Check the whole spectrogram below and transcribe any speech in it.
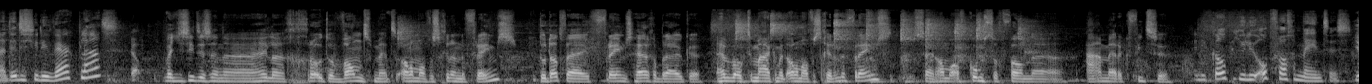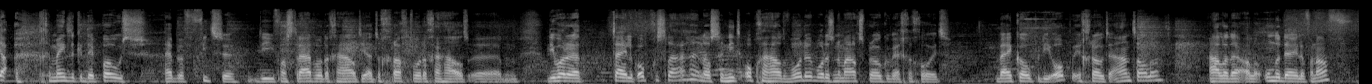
Nou, dit is jullie werkplaats? Ja, wat je ziet is een uh, hele grote wand met allemaal verschillende frames. Doordat wij frames hergebruiken, hebben we ook te maken met allemaal verschillende frames. Ze zijn allemaal afkomstig van uh, aanmerkfietsen. En die kopen jullie op van gemeentes? Ja, gemeentelijke depots hebben fietsen die van straat worden gehaald, die uit de gracht worden gehaald. Um, die worden tijdelijk opgeslagen en als ze niet opgehaald worden, worden ze normaal gesproken weggegooid. Wij kopen die op in grote aantallen, halen daar alle onderdelen van af.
